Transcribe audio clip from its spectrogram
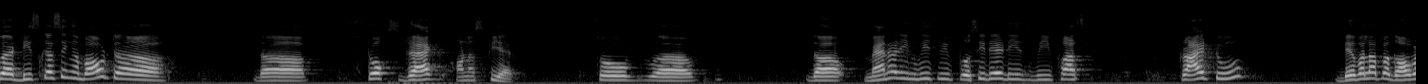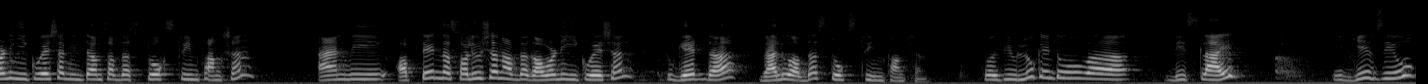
we were discussing about uh, the Stokes drag on a sphere. So, uh, the manner in which we proceeded is we first tried to develop a governing equation in terms of the Stokes stream function and we obtain the solution of the governing equation to get the value of the Stokes stream function. So, if you look into uh, this slide it gives you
